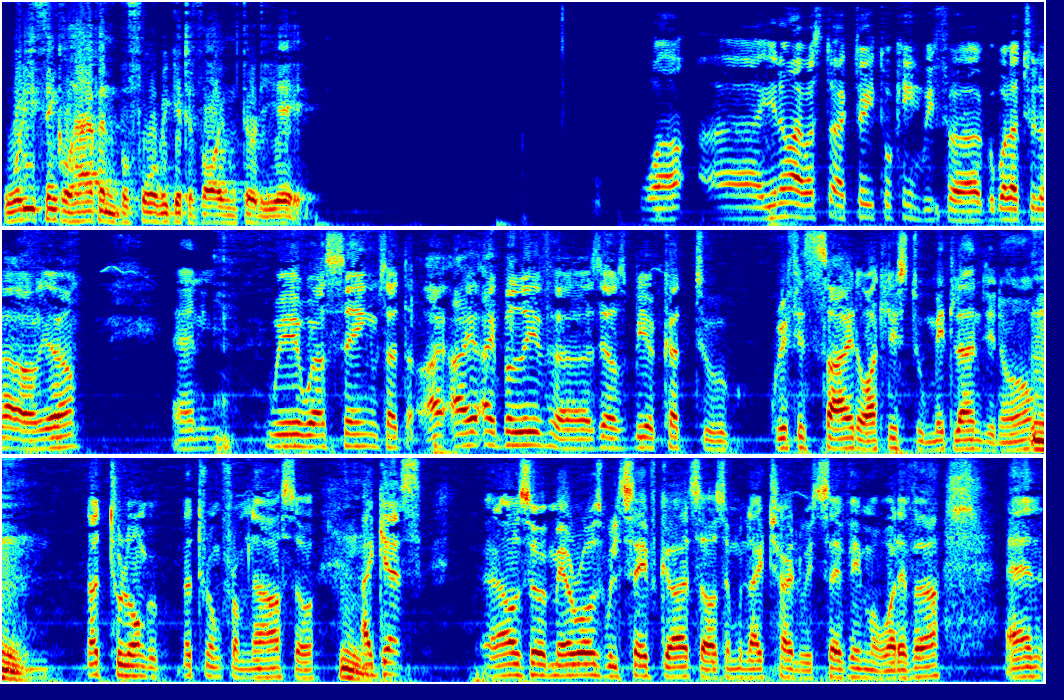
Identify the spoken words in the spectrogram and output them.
What do you think will happen before we get to volume thirty-eight? Well, uh, you know, I was actually talking with uh, Gobolatula earlier, and we were saying that I, I, I believe uh, there'll be a cut to Griffith's side, or at least to Midland, you know, not too long, not too long from now. So I guess you know, the merrows will save Guts, or the Moonlight Child will save him, or whatever, and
